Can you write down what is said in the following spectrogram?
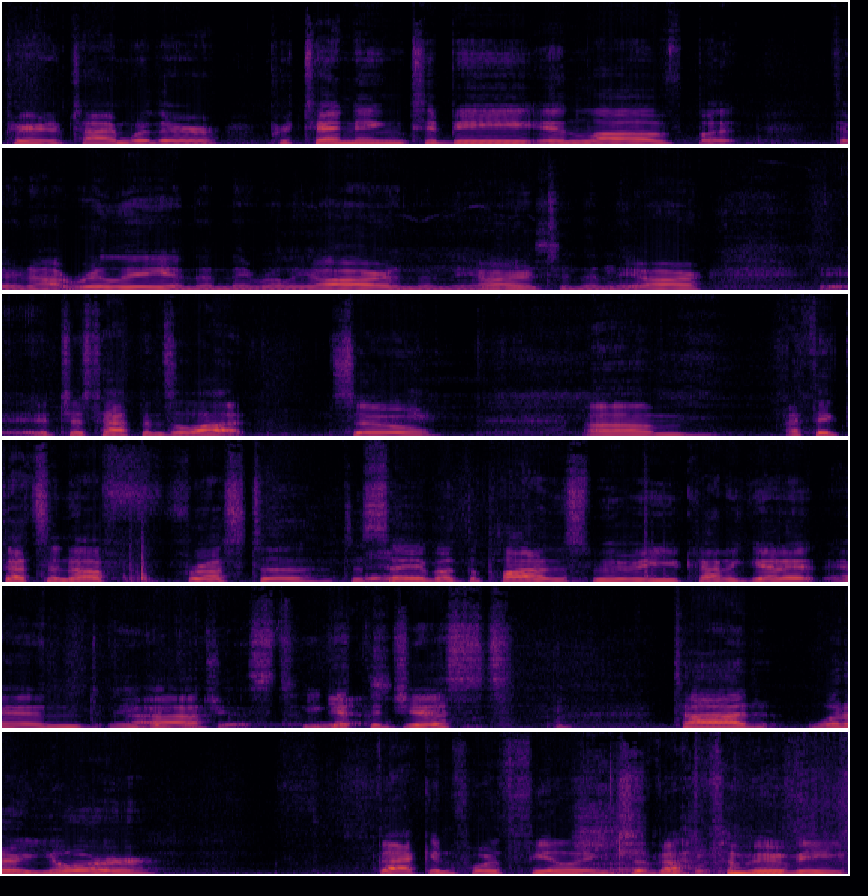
period of time where they're pretending to be in love, but they're not really, and then they really are, and then they aren't, and then they are. It just happens a lot. So. Um, I think that's enough for us to, to say about the plot of this movie. You kind of get it, and You get uh, the gist. you get the gist. Todd, what are your back and forth feelings about the movie?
